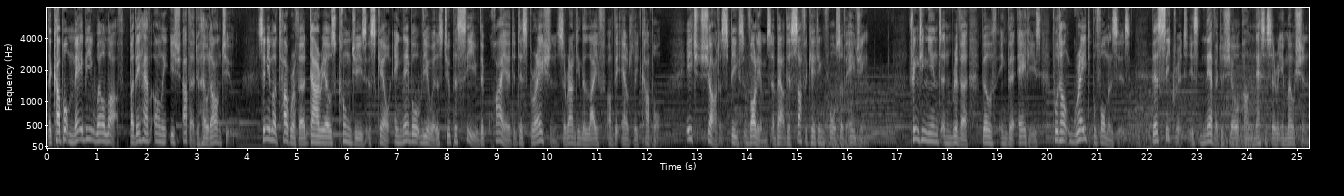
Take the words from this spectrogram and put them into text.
The couple may be well off, but they have only each other to hold on to. Cinematographer Darius Khondji's skill enable viewers to perceive the quiet desperation surrounding the life of the elderly couple. Each shot speaks volumes about the suffocating force of aging. Trintignant and Riva, both in the 80s, put on great performances. Their secret is never to show unnecessary emotion.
